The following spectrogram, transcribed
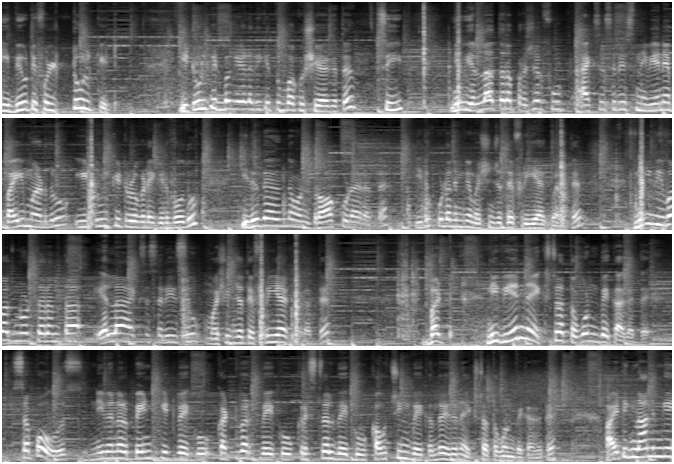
ಈ ಬ್ಯೂಟಿಫುಲ್ ಟೂಲ್ ಕಿಟ್ ಈ ಟೂಲ್ ಕಿಟ್ ಬಗ್ಗೆ ಹೇಳೋದಕ್ಕೆ ತುಂಬ ಖುಷಿಯಾಗುತ್ತೆ ಸಿ ನೀವು ಎಲ್ಲ ಥರ ಪ್ರೆಷರ್ ಫುಡ್ ಆಕ್ಸೆಸರೀಸ್ ನೀವೇನೇ ಬೈ ಮಾಡಿದ್ರು ಈ ಟೂಲ್ ಕಿಟ್ ಒಳಗಡೆ ಇಡ್ಬೋದು. ಇದರದೇ ಆದಂಥ ಒಂದು ಡ್ರಾ ಕೂಡ ಇರುತ್ತೆ. ಇದು ಕೂಡ ನಿಮಗೆ ಮಷಿನ್ ಜೊತೆ ಫ್ರೀಯಾಗಿ ಬರುತ್ತೆ. ನೀವು ಇವಾಗ ನೋಡ್ತಾ ಇರೋಂಥ ಎಲ್ಲ ಆಕ್ಸೆಸರೀಸು ಮಷಿನ್ ಜೊತೆ ಫ್ರೀಯಾಗಿ ಬರುತ್ತೆ. ಬಟ್ ನೀವೇನು ಎಕ್ಸ್ಟ್ರಾ ತೊಗೊಳ್ಬೇಕಾಗತ್ತೆ ಸಪೋಸ್ ನೀವೇನಾದ್ರು ಪೇಂಟ್ ಕಿಟ್ ಬೇಕು ಕಟ್ ವರ್ಕ್ ಬೇಕು ಕ್ರಿಸ್ಟಲ್ ಬೇಕು ಕೌಚಿಂಗ್ ಬೇಕಂದರೆ ಇದನ್ನು ಎಕ್ಸ್ಟ್ರಾ ತೊಗೊಳ್ಬೇಕಾಗುತ್ತೆ ಐ ಥಿಂಕ್ ನಾನು ನಿಮಗೆ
